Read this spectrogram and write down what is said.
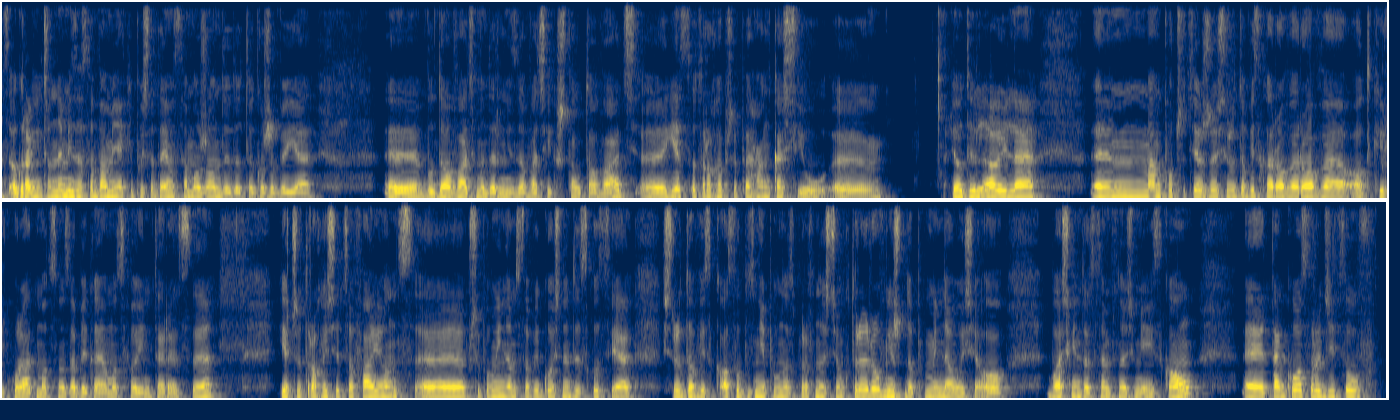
z ograniczonymi zasobami, jakie posiadają samorządy do tego, żeby je y, budować, modernizować i kształtować, y, jest to trochę przepychanka sił. Y, I o tyle, o ile mam poczucie, że środowiska rowerowe od kilku lat mocno zabiegają o swoje interesy, jeszcze trochę się cofając, e, przypominam sobie głośne dyskusje środowisk osób z niepełnosprawnością, które również dopominały się o właśnie dostępność miejską. E, tak głos rodziców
